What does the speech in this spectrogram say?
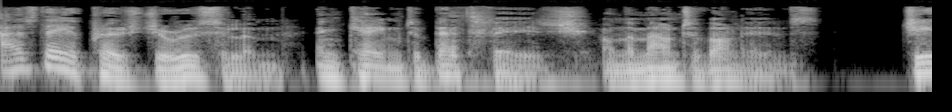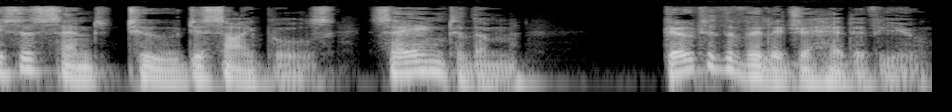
As they approached Jerusalem and came to Bethphage on the Mount of Olives, Jesus sent two disciples, saying to them, Go to the village ahead of you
